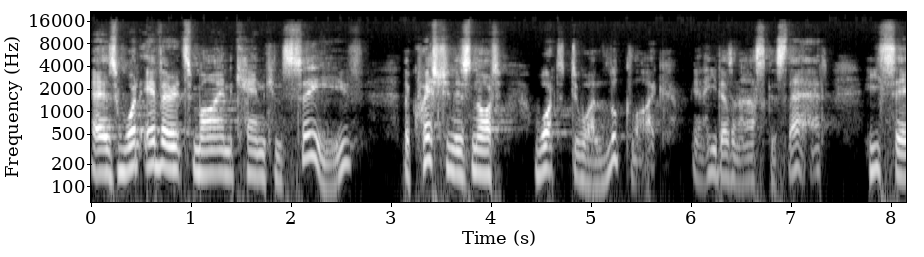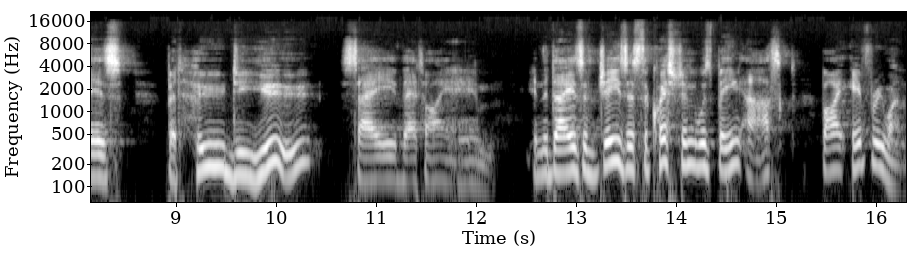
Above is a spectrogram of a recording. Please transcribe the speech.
as whatever its mind can conceive, the question is not, what do I look like? And he doesn't ask us that. He says, but who do you say that I am? In the days of Jesus, the question was being asked by everyone.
